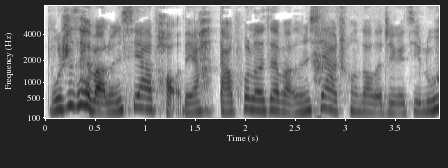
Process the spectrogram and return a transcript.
不是在瓦伦西亚跑的呀，打破了在瓦伦西亚创造的这个记录。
